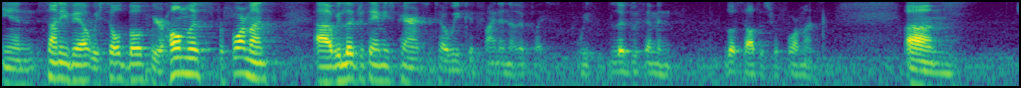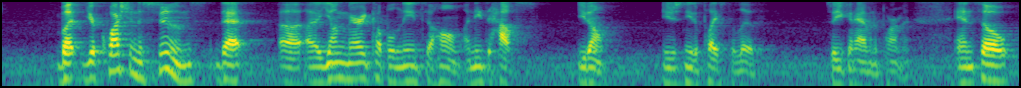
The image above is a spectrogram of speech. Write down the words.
in Sunnyvale. We sold both. We were homeless for four months. Uh, we lived with Amy's parents until we could find another place. We lived with them in Los Altos for four months. Um, but your question assumes that uh, a young married couple needs a home, uh, needs a house. You don't. You just need a place to live so you can have an apartment. And so,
